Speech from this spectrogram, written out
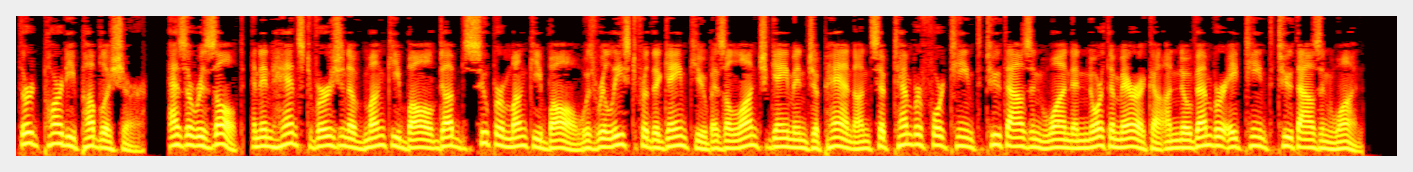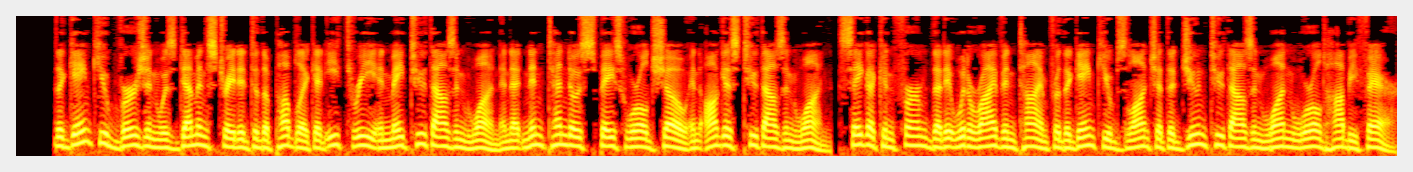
third-party publisher. As a result, an enhanced version of Monkey Ball dubbed Super Monkey Ball was released for the GameCube as a launch game in Japan on September 14, 2001 and North America on November 18, 2001. The GameCube version was demonstrated to the public at E3 in May 2001 and at Nintendo's Space World Show in August 2001. Sega confirmed that it would arrive in time for the GameCube's launch at the June 2001 World Hobby Fair.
